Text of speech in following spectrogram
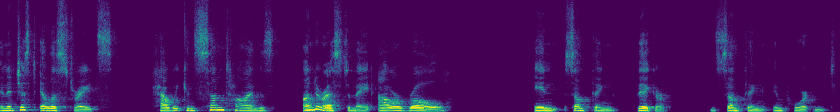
And it just illustrates how we can sometimes underestimate our role in something bigger and something important.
